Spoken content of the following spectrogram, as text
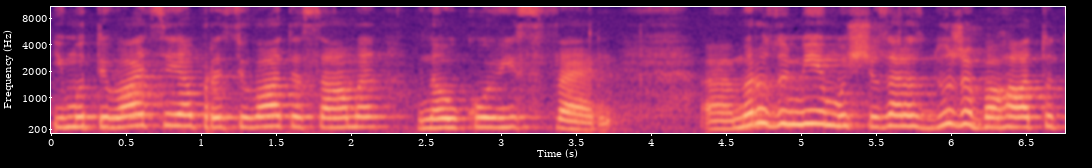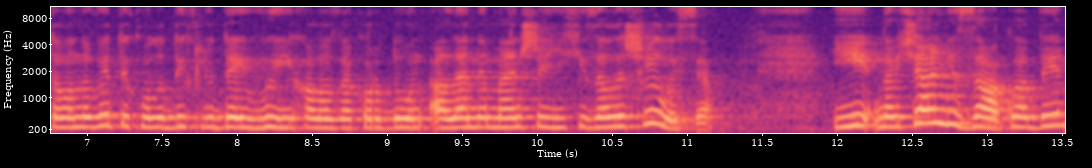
і мотивація працювати саме в науковій сфері. Ми розуміємо, що зараз дуже багато талановитих молодих людей виїхало за кордон, але не менше їх і залишилося. І навчальні заклади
